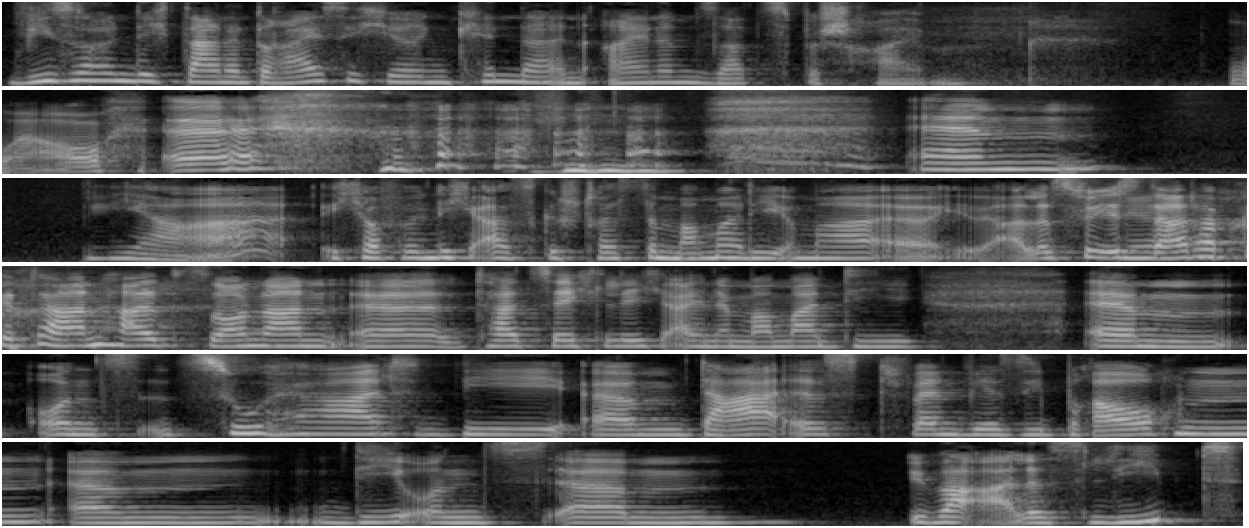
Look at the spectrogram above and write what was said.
Wie sollen dich deine 30-jährigen Kinder in einem Satz beschreiben? Wow. Äh. ähm, ja, ich hoffe nicht als gestresste Mama, die immer äh, alles für ihr Startup ja. getan hat, sondern äh, tatsächlich eine Mama, die ähm, uns zuhört, die ähm, da ist, wenn wir sie brauchen, ähm, die uns ähm, über alles liebt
